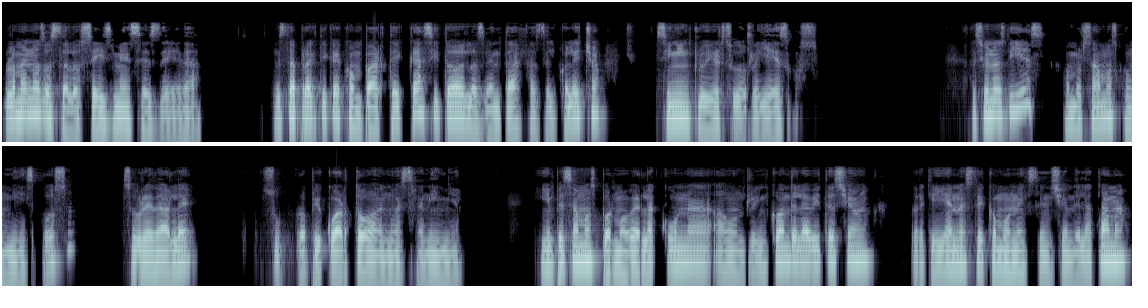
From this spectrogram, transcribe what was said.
por lo menos hasta los seis meses de edad. Esta práctica comparte casi todas las ventajas del colecho, sin incluir sus riesgos. Hace unos días conversamos con mi esposo sobre darle su propio cuarto a nuestra niña y empezamos por mover la cuna a un rincón de la habitación para que ya no esté como una extensión de la cama,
